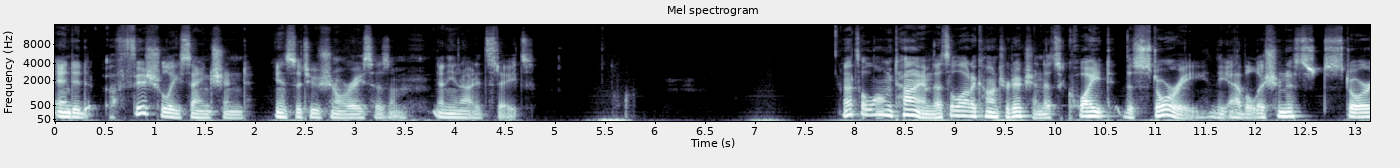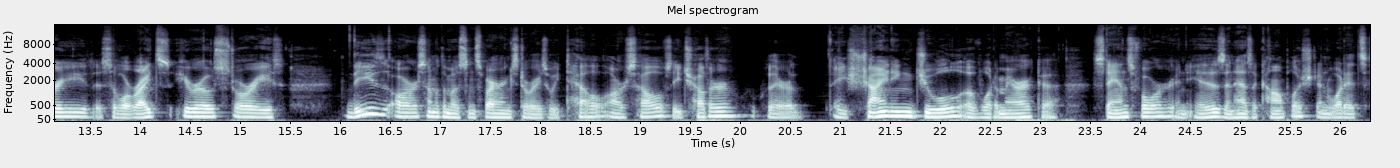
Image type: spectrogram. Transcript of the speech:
ended officially sanctioned institutional racism in the United States. That's a long time. That's a lot of contradiction. That's quite the story the abolitionist story, the civil rights heroes stories. These are some of the most inspiring stories we tell ourselves, each other. They're a shining jewel of what America stands for and is and has accomplished, and what its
